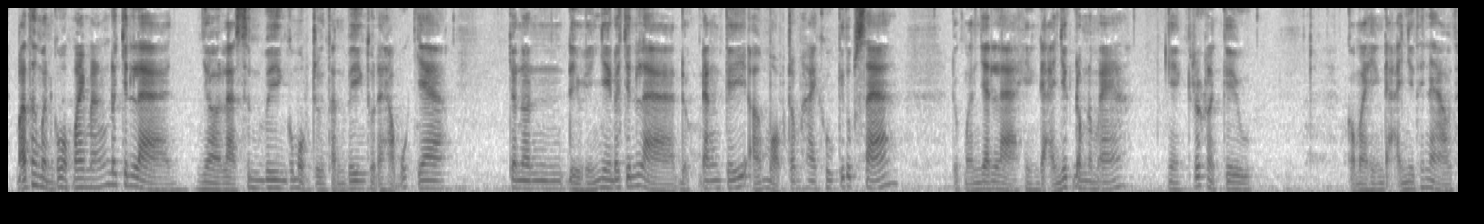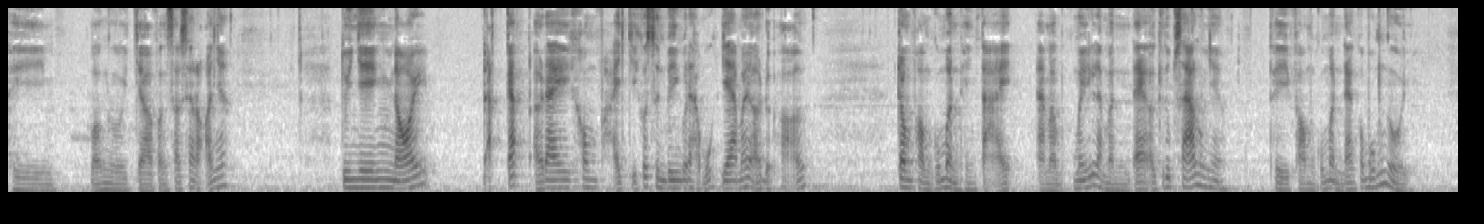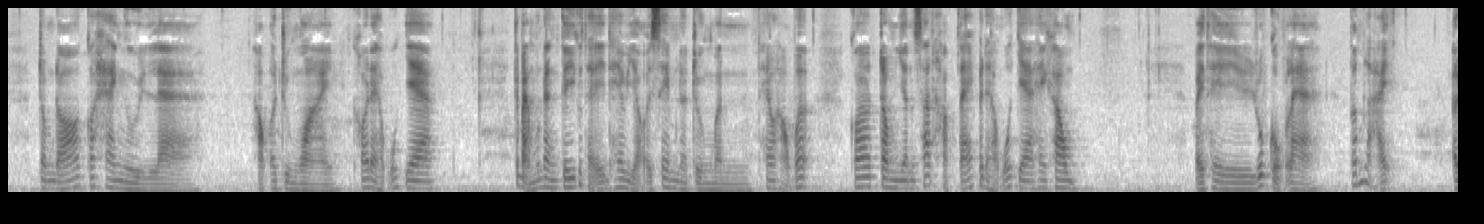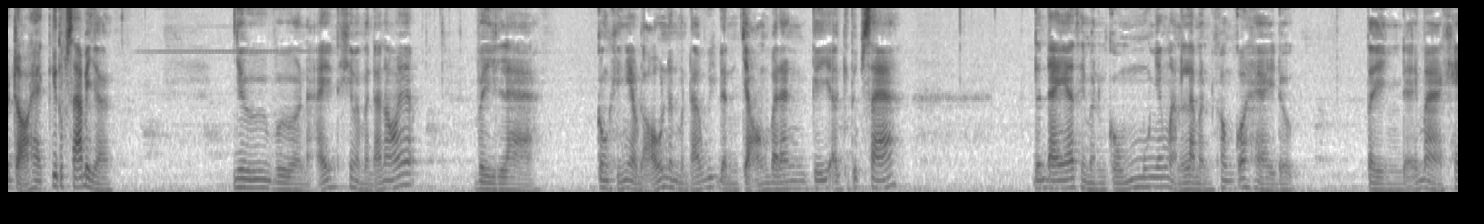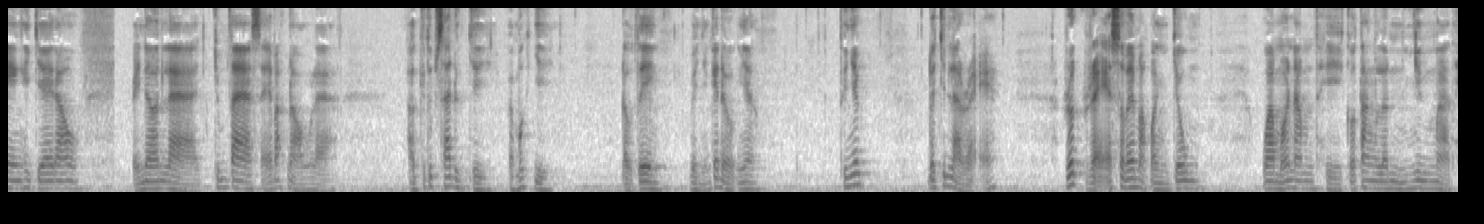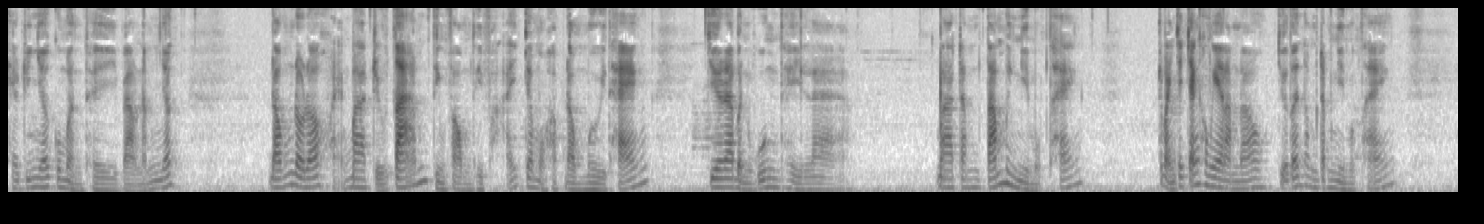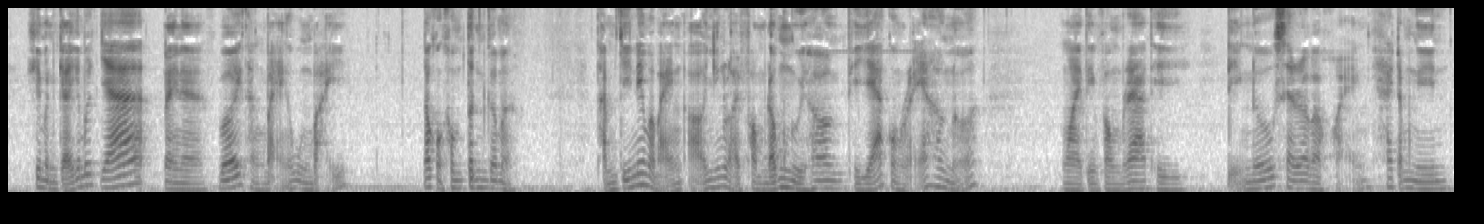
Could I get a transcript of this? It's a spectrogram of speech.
Bản thân mình có một may mắn, đó chính là nhờ là sinh viên của một trường thành viên thuộc đại học quốc gia, cho nên điều hiển nhiên đó chính là được đăng ký ở một trong hai khu ký túc xá được mệnh danh là hiện đại nhất Đông Nam Á. Nghe rất là kêu. Còn mà hiện đại như thế nào thì mọi người chờ phần sau sẽ rõ nhé. Tuy nhiên, nói đặt cách ở đây không phải chỉ có sinh viên của đại học quốc gia mới ở được ở. Trong phòng của mình hiện tại à mà một mí là mình đang ở ký túc xá luôn nha, thì phòng của mình đang có bốn người. Trong đó có hai người là học ở trường ngoài, khối đại học quốc gia. Các bạn muốn đăng ký có thể theo dõi xem là trường mình theo học á có trong danh sách hợp tác với đại học quốc gia hay không? Vậy thì rút cuộc là tóm lại ở trọ hay ký túc xá bây giờ? Như vừa nãy khi mà mình đã nói á vì là con khỉ nghèo đổ nên mình đã quyết định chọn và đăng ký ở ký túc xá. Đến đây á, thì mình cũng muốn nhấn mạnh là mình không có hề được tiền để mà khen hay chê đâu. Vậy nên là chúng ta sẽ bắt đầu là ở ký túc xá được gì và mất gì? Đầu tiên về những cái được nha. Thứ nhất đó chính là rẻ. Rất rẻ so với mặt bằng chung. Qua mỗi năm thì có tăng lên, nhưng mà theo trí nhớ của mình thì vào năm nhất, đóng đâu đó khoảng 3 triệu 8 tiền phòng thì phải cho một hợp đồng 10 tháng. Chia ra bình quân thì là 380 nghìn một tháng. Các bạn chắc chắn không nghe lầm đâu, chưa tới 500 nghìn một tháng. Khi mình kể cái mức giá này nè với thằng bạn ở quận 7 nó còn không tin cơ mà. Thậm chí nếu mà bạn ở những loại phòng đông người hơn thì giá còn rẻ hơn nữa ngoài tiền phòng ra thì điện nước sẽ rơi vào khoảng 200 nghìn,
